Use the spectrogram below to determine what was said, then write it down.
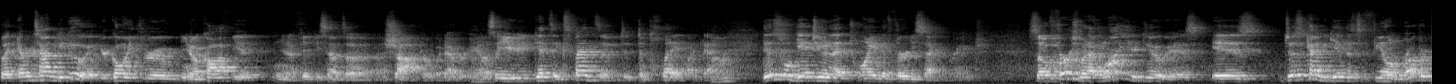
But every time you do it, you're going through, you know, coffee at you know 50 cents a, a shot or whatever. You know, uh-huh. so you, it gets expensive to, to play like that. Uh -huh. This will get you in that 20 to 30 second range. So first, what I want you to do is is just kind of give this a feel and rub it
